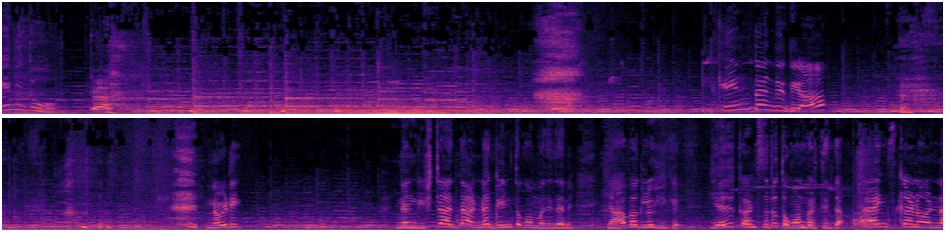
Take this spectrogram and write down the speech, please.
ಏನಿದು? ನೋಡಿ. ನಂಗೆ ಇಷ್ಟ ಅಂತ ಅಣ್ಣ ಗಿಣ್ ತಗೊಂಡ್ಬಂದಿದ್ದಾನೆ ಯಾವಾಗಲೂ ಹೀಗೆ. ಎಲ್ಲಿ ಕಾಣಿಸಿದ್ರು ತಗೊಂಡ್ ಬರ್ತಿದ್ದ. ಥ್ಯಾಂಕ್ಸ್ ಕಣೋ ಅಣ್ಣ.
